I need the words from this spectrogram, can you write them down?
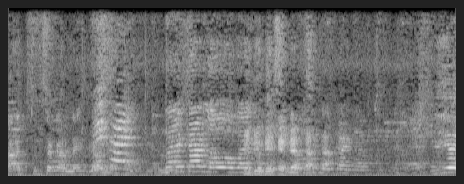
हा, तुमचा काढलाय काढला नाही काढला, हो. काढला आमची. ये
